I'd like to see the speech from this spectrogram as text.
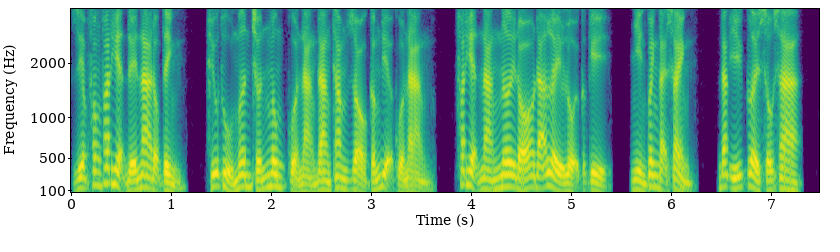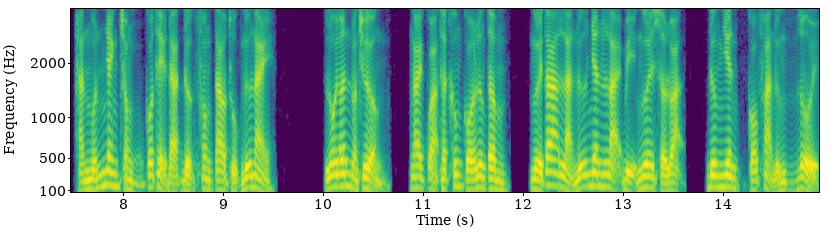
diệp phong phát hiện đến na động tình, hữu thủ mơn trấn mông của nàng đang thăm dò cấm địa của nàng, phát hiện nàng nơi đó đã lầy lội cực kỳ, nhìn quanh đại sảnh, đắc ý cười xấu xa, hắn muốn nhanh chóng có thể đạt được phong tao thuộc nữ này. Lôi ân đoàn trưởng, ngài quả thật không có lương tâm, người ta là nữ nhân lại bị ngươi sở loạn, đương nhiên có phản ứng rồi.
